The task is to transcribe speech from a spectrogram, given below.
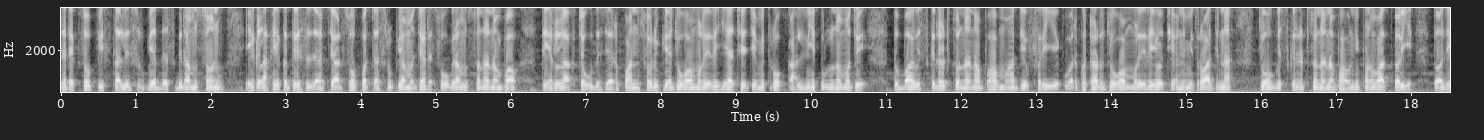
હજાર એકસો પિસ્તાલીસ રૂપિયા, દસ ગ્રામ સોનું એક લાખ એકત્રીસ હજાર ચારસો પચાસ રૂપિયામાં. જ્યારે સો ગ્રામ સોનાનો ભાવ તેર લાખ ચૌદ હજાર પાંચસો રૂપિયા જોવા મળી રહ્યા છે. જે મિત્રો કાલની તુલનામાં જોઈએ તો બાવીસ કેરેટ સોનાના ભાવમાં આજે ફરી એકવાર ઘટાડો જોવા મળી રહ્યો છે. અને મિત્રો આજના ચોવીસ કેરેટ સોનાના ભાવની પણ વાત કરીએ તો આજે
